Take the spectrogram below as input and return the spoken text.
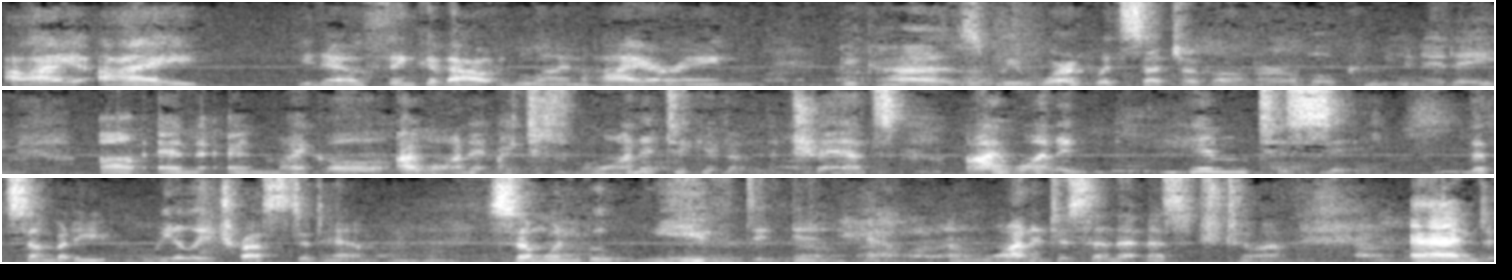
I I you know think about who I'm hiring because we work with such a vulnerable community. Um, and and Michael, I wanted, I just wanted to give him the chance. I wanted him to see that somebody really trusted him, mm-hmm. someone believed in him, and wanted to send that message to him. And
